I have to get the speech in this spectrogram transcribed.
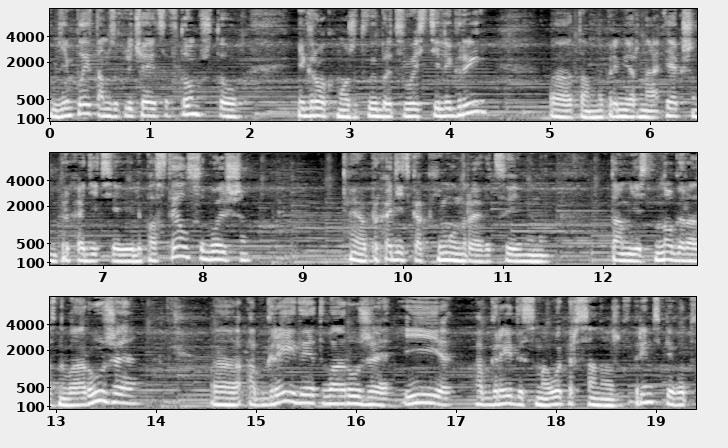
Геймплей там заключается в том, что игрок может выбрать свой стиль игры, э, там, например, на экшен проходить или по стелсу больше, э, проходить как ему нравится именно. Там есть много разного оружия, апгрейды этого оружия и апгрейды самого персонажа. В принципе, вот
